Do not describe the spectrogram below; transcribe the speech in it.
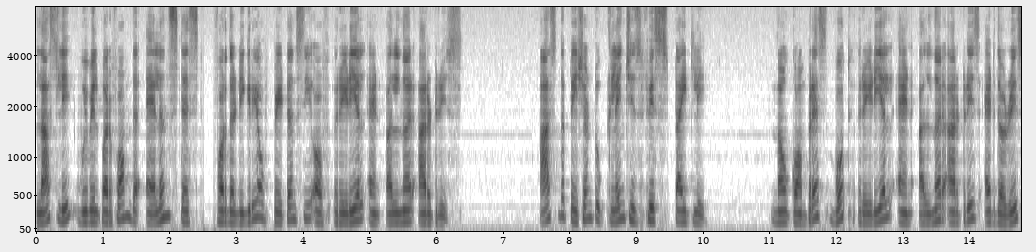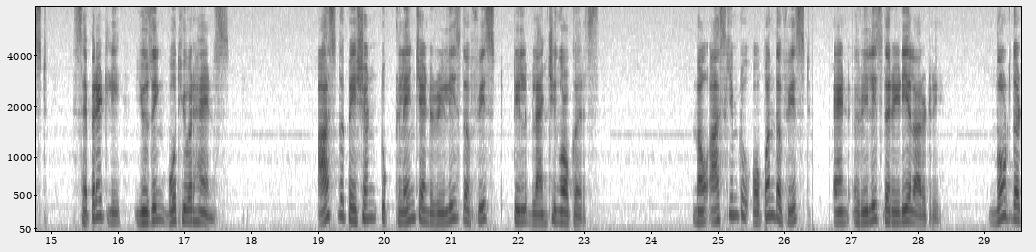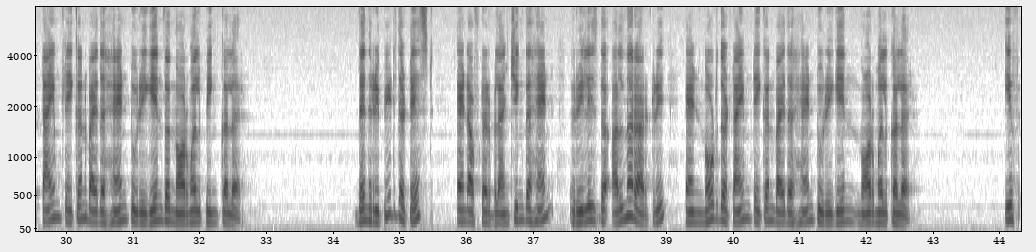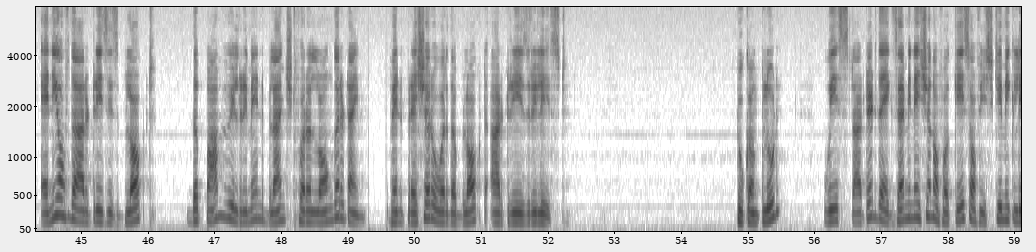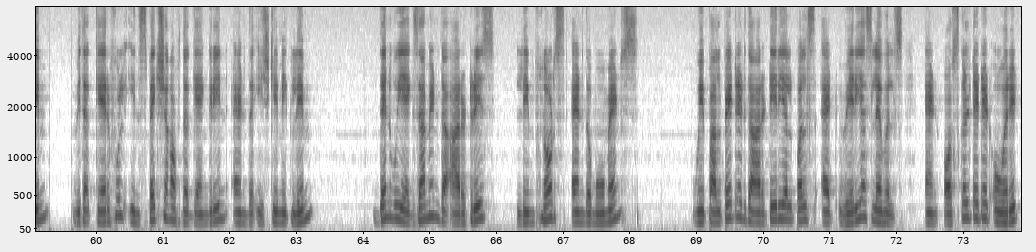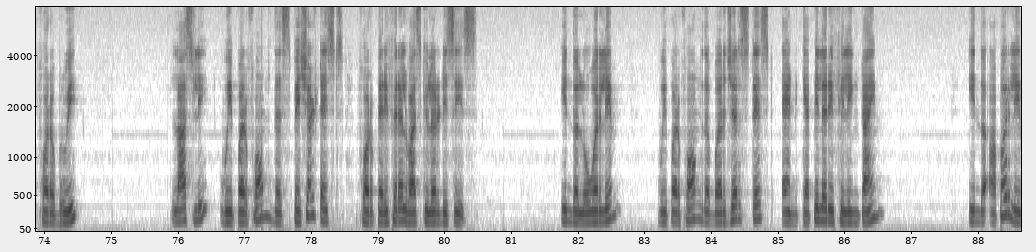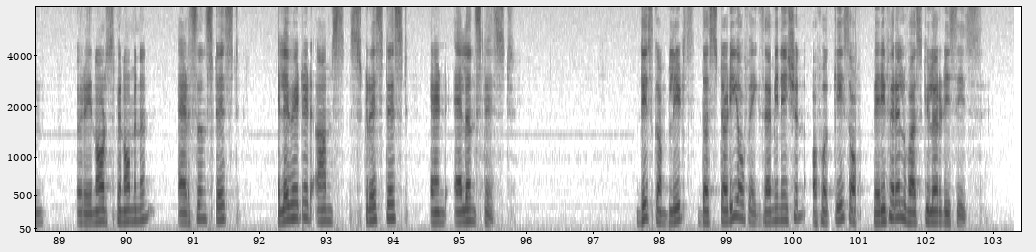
Lastly, we will perform the Allen's test for the degree of patency of radial and ulnar arteries. Ask the patient to clench his fists tightly. Now compress both radial and ulnar arteries at the wrist separately using both your hands. Ask the patient to clench and release the fist till blanching occurs. Now ask him to open the fist and release the radial artery. Note the time taken by the hand to regain the normal pink color. Then repeat the test and after blanching the hand, release the ulnar artery and note the time taken by the hand to regain normal color. If any of the arteries is blocked, the palm will remain blanched for a longer time when pressure over the blocked artery is released. To conclude, we started the examination of a case of ischemic limb with a careful inspection of the gangrene and the ischemic limb. Then we examined the arteries, lymph nodes and the movements. We palpated the arterial pulse at various levels and auscultated over it for a bruit. Lastly, we performed the special tests for peripheral vascular disease. In the lower limb, we performed the Buerger's test and capillary filling time. In the upper limb, Raynaud's phenomenon, Adson's test, elevated arms stress test and Allen's test. This completes the study of examination of a case of peripheral vascular disease.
